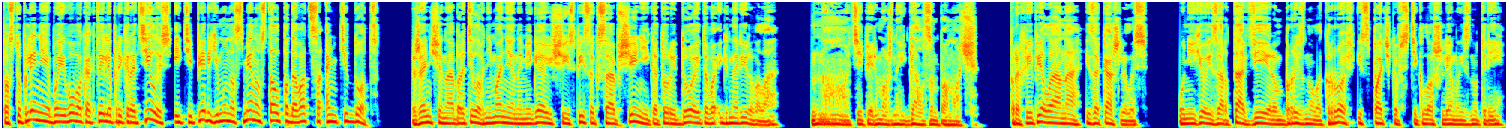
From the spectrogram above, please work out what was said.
Поступление боевого коктейля прекратилось, и теперь ему на смену стал подаваться антидот. Женщина обратила внимание на мигающий список сообщений, который до этого игнорировала. «Ну, теперь можно и галзам помочь». Прохрипела она и закашлялась. У нее изо рта веером брызнула кровь, испачкав стекло шлема изнутри.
